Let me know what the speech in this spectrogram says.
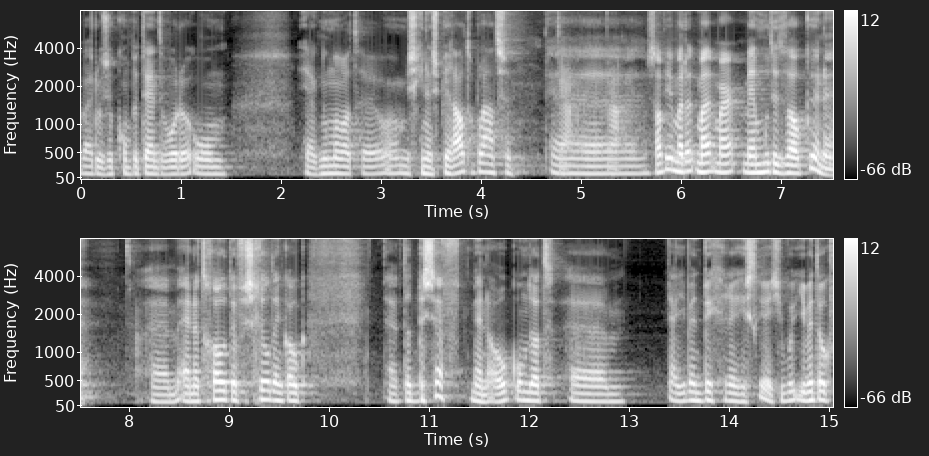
waardoor ze competent worden om, ja, ik noem maar wat, misschien een spiraal te plaatsen. Ja, ja. Snap je? Maar, dat, maar, maar men moet het wel kunnen. Um, en het grote verschil, denk ik ook, uh, dat beseft men ook, omdat um, ja, je bent big geregistreerd. Je, je bent ook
